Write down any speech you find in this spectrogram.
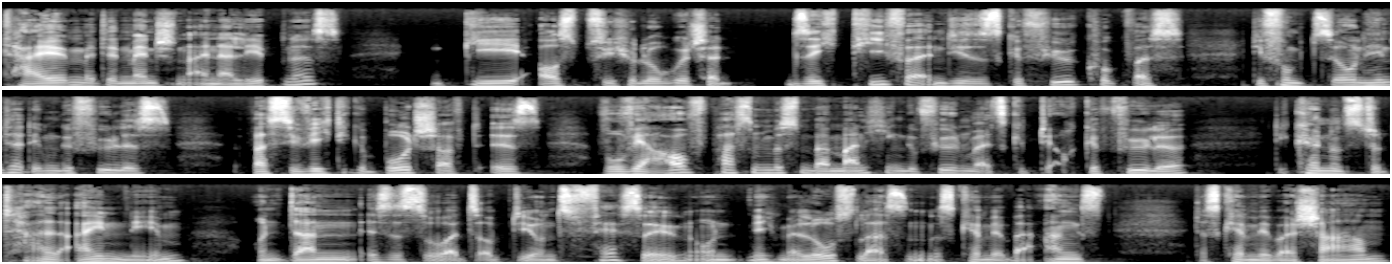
teile mit den Menschen ein Erlebnis, geh aus psychologischer Sicht tiefer in dieses Gefühl, guck, was die Funktion hinter dem Gefühl ist, was die wichtige Botschaft ist, wo wir aufpassen müssen bei manchen Gefühlen, weil es gibt ja auch Gefühle, die können uns total einnehmen und dann ist es so, als ob die uns fesseln und nicht mehr loslassen. Das kennen wir bei Angst, das kennen wir bei Scham,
